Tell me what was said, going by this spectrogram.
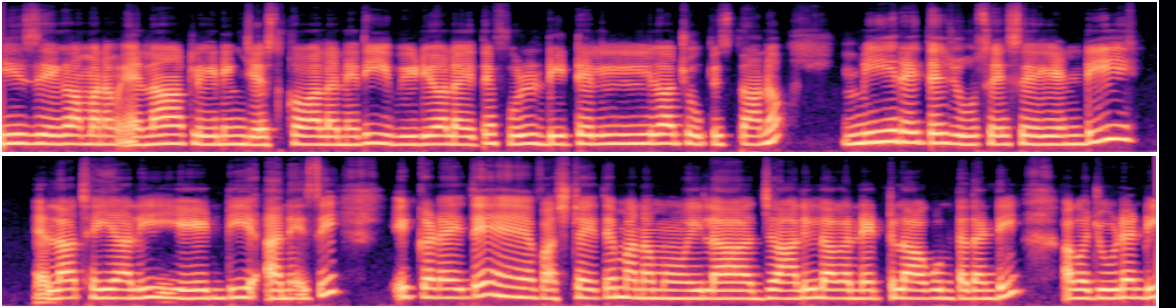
ఈజీగా మనం ఎలా క్లీనింగ్ చేసుకోవాలనేది ఈ వీడియోలో అయితే ఫుల్ డీటెయిల్గా చూపిస్తాను. మీరైతే చూసేసేయండి ఎలా చేయాలి ఏంటి అనేసి ఇక్కడైతే ఫస్ట్ అయితే మనము ఇలా జాలి లాగా నెట్ లాగా ఉంటదండి అగో చూడండి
